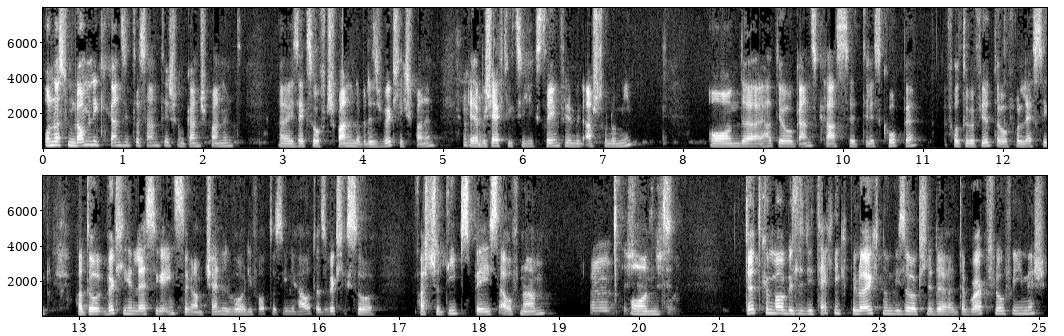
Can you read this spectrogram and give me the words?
Und was beim Dominik ganz interessant ist und ganz spannend, äh, ich sage so oft spannend, aber das ist wirklich spannend, er beschäftigt sich extrem viel mit Astronomie und äh, er hat ja auch ganz krasse Teleskope, fotografiert er auch voll lässig, hat auch wirklich einen lässigen Instagram-Channel, wo er die Fotos reinhaut, also wirklich so fast schon Deep Space-Aufnahmen. Mhm, das stimmt, Und- stimmt. Dort können wir ein bisschen die Technik beleuchten und wie so ein bisschen der, der Workflow für ihn ist.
